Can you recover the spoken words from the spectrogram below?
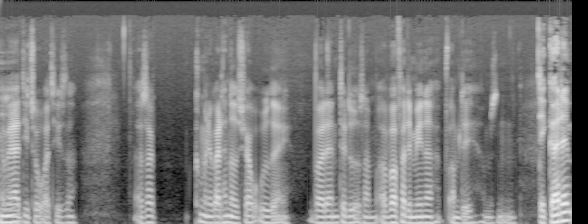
at være de to artister. Og så kunne man jo godt have noget sjov ud af, hvordan det lyder som, og hvorfor det minder om det. Om sådan. det gør det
